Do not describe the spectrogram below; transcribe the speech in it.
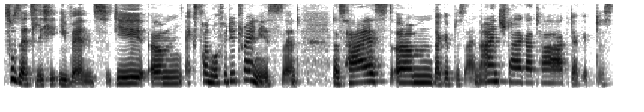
zusätzliche Events, die ähm, extra nur für die Trainees sind. Das heißt, ähm, da gibt es einen Einsteigertag, da gibt es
